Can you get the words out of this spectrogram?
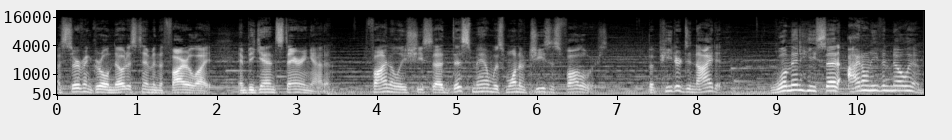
A servant girl noticed him in the firelight and began staring at him. Finally, she said, This man was one of Jesus' followers. But Peter denied it. Woman, he said, I don't even know him.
